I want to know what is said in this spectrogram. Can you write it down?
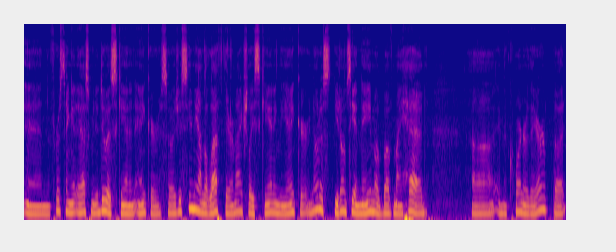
And the first thing it asked me to do is scan an anchor. So as you see me on the left there, I'm actually scanning the anchor. Notice you don't see a name above my head uh, in the corner there, but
